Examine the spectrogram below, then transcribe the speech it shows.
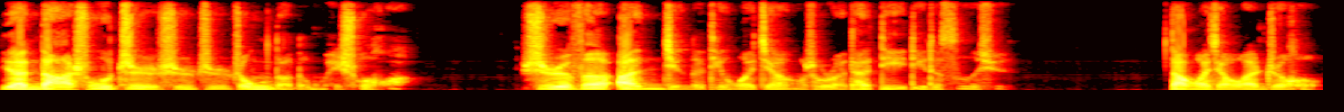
袁大叔至始至终的都没说话。十分安静的听我讲述了他弟弟的死讯。当我讲完之后，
